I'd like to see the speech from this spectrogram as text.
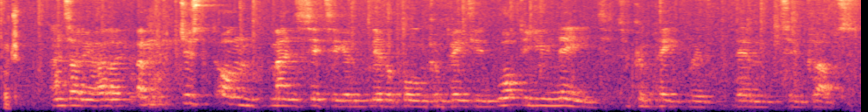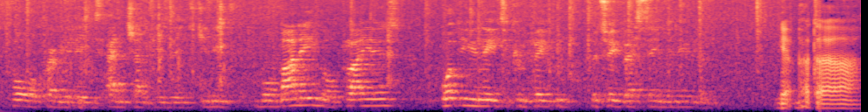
George. Antonio, hello. Um, just on Man City and Liverpool competing, what do you need to compete with them two clubs for Premier Leagues and Champions Leagues? Do you need more money, more players? What do you need to compete with the two best teams in England? Yeah, but uh,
